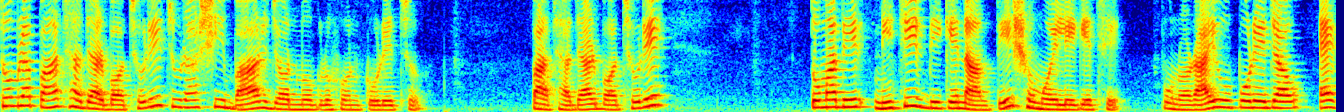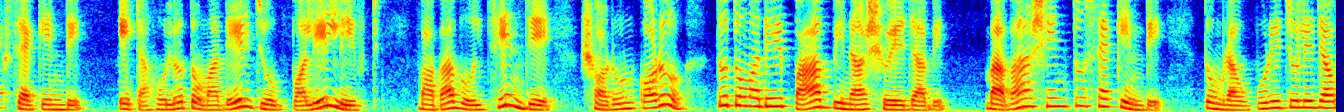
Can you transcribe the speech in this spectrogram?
তোমরা পাঁচ হাজার বছরে চুরাশি বার জন্মগ্রহণ করেছ। পাঁচ হাজার বছরে তোমাদের নিচের দিকে নামতে সময় লেগেছে। পুনরায় উপরে যাও এক সেকেন্ডে। এটা হলো তোমাদের যোগ বলের লিফট। বাবা বলছেন যে, স্মরণ করো তো তোমাদের পাপ বিনাশ হয়ে যাবে। বাবা আসেন তো সেকেন্ডে। তোমরা উপরে চলে যাও।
